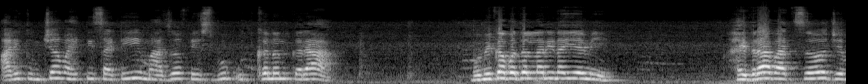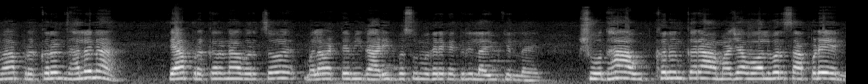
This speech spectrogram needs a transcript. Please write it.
आणि तुमच्या माहितीसाठी माझं फेसबुक उत्खनन करा. भूमिका बदलणारी नाही आहे मी. हैदराबादचं जेव्हा प्रकरण झालं ना त्या प्रकरणावरचं मला वाटतं मी गाडीत बसून वगैरे काहीतरी लाईव्ह केलं आहे. शोधा उत्खनन करा माझ्या वॉलवर सापडेल.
